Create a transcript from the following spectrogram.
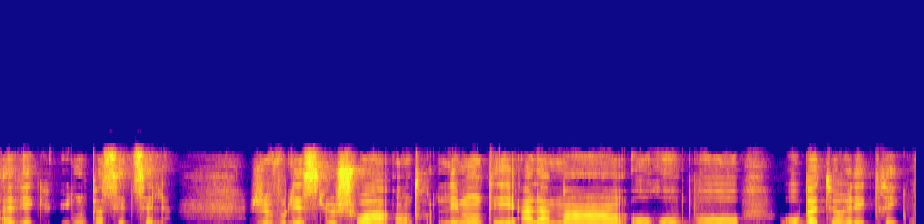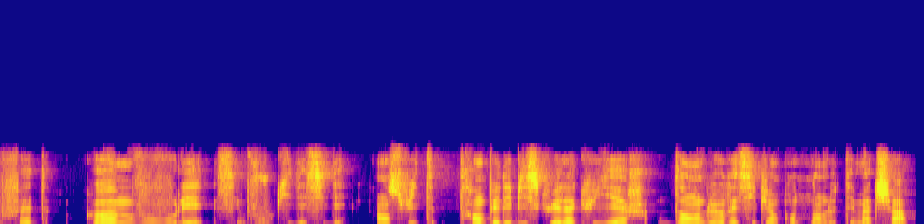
avec une passée de sel. Je vous laisse le choix entre les monter à la main, au robot, au batteur électrique. Vous faites comme vous voulez, c'est vous qui décidez. Ensuite, trempez les biscuits à la cuillère dans le récipient contenant le thé matcha.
